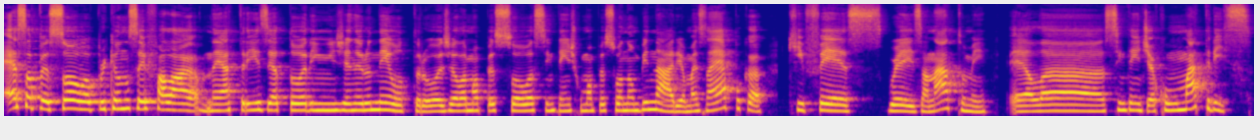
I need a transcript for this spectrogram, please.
essa pessoa, porque eu não sei falar, né, atriz e ator em gênero neutro. Hoje ela é uma pessoa, se entende como uma pessoa não binária, mas na época que fez Grey's Anatomy, ela se entendia como uma atriz.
